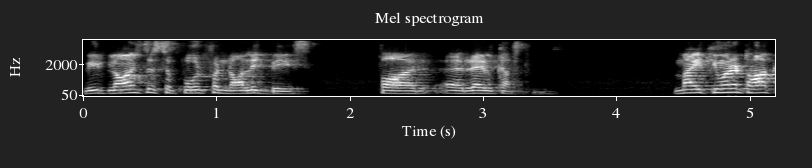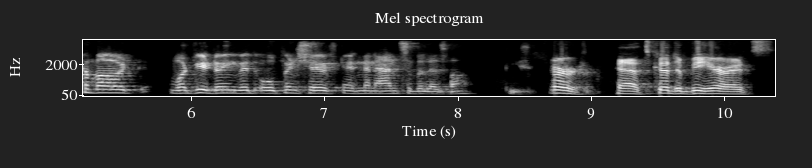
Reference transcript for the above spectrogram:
we launched the support for knowledge base for uh, RHEL customers. Mike, you want to talk about what we're doing with OpenShift and then Ansible as well, please? Sure. Yeah, it's good to be here. It's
